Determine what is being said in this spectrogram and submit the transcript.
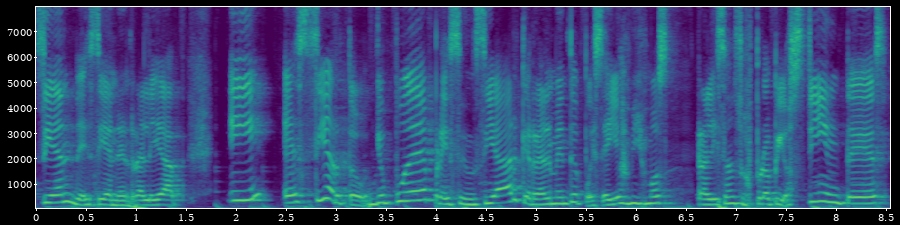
100 de 100 en realidad. Y es cierto, yo pude presenciar que realmente pues ellos mismos realizan sus propios tintes,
